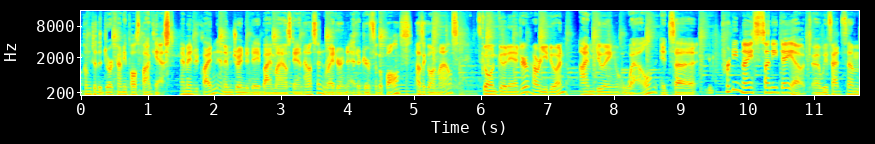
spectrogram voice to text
welcome to the Door County Pulse podcast. I'm Andrew Kleidon and I'm joined today by Miles Danhausen, writer and editor for The Pulse. How's it going, Miles? It's going good, Andrew. How are you doing? I'm doing well. It's a pretty nice sunny day out. Uh, we've had some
